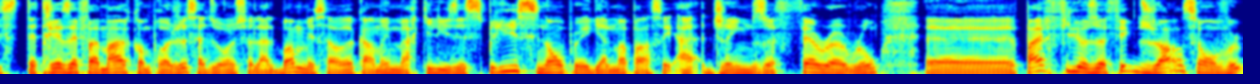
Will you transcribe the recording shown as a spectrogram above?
C'était très éphémère comme projet, ça dure un seul album, mais ça aura quand même marqué les esprits. Sinon, on peut également penser à James Ferraro, euh, père philosophique du genre, si on veut.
